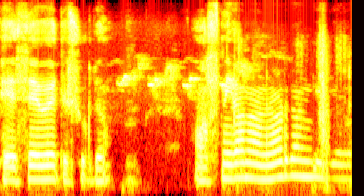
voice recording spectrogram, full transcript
PSV de şurada. As Milan'a nereden geliyor?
